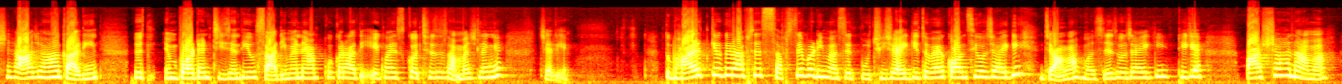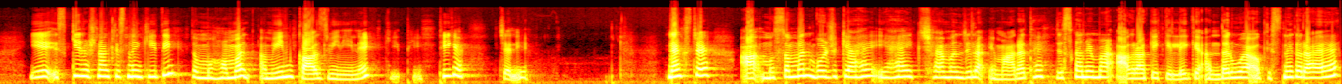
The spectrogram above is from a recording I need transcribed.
शाहजहाँ कालीन जो इम्पोर्टेंट चीज़ें थी, वो सारी मैंने आपको करा दी। एक बार इसको अच्छे से समझ लेंगे। चलिए। तो भारत की अगर आपसे सबसे बड़ी मस्जिद पूछी जाएगी तो वह कौन सी हो जाएगी? जामा मस्जिद हो जाएगी, ठीक है? पातशाहनामा ये इसकी रचना किसने की थी? तो मोहम्मद अमीन काजवीनी ने की थी। ठीक है? चलिए। नेक्स्ट है मुसम्मन बुर्ज क्या है? यह एक छः मंजिला इमारत है, जिसका निर्माण आगरा के किले के अंदर हुआ है और किसने कराया है?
